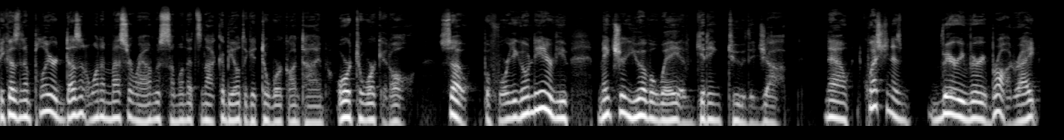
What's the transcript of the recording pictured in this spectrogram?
because an employer doesn't want to mess around with someone that's not going to be able to get to work on time or to work at all. So, before you go into the interview, make sure you have a way of getting to the job. Now, the question is very, very broad, right?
